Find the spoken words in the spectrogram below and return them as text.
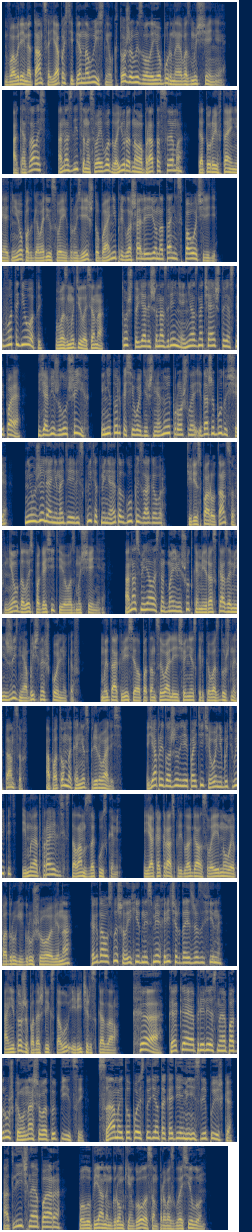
Во время танца я постепенно выяснил, кто же вызвал ее бурное возмущение. Оказалось, она злится на своего двоюродного брата Сэма, который втайне от нее подговорил своих друзей, чтобы они приглашали ее на танец по очереди. «Вот идиоты!» – возмутилась она. «То, что я лишена зрения, не означает, что я слепая. Я вижу лучше их, и не только сегодняшнее, но и прошлое, и даже будущее. Неужели они надеялись скрыть от меня этот глупый заговор?» Через пару танцев мне удалось погасить ее возмущение. Она смеялась над моими шутками и рассказами из жизни обычных школьников. Мы так весело потанцевали еще несколько воздушных танцев, а потом, наконец, прервались. Я предложил ей пойти чего-нибудь выпить, и мы отправились к столам с закусками. Я как раз предлагал своей новой подруге грушевого вина, когда услышал ехидный смех Ричарда из Жозефины. Они тоже подошли к столу, и Ричард сказал, Ха, какая прелестная подружка у нашего тупицы. Самый тупой студент Академии и слепышка. Отличная пара. Полупьяным громким голосом провозгласил он.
